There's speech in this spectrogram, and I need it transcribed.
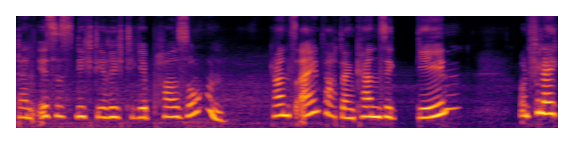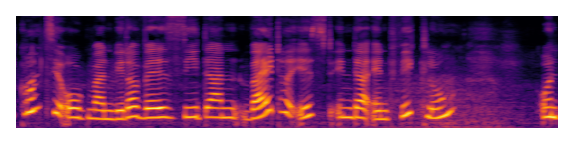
dann ist es nicht die richtige Person. Ganz einfach, dann kann sie gehen und vielleicht kommt sie irgendwann wieder, weil sie dann weiter ist in der Entwicklung und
